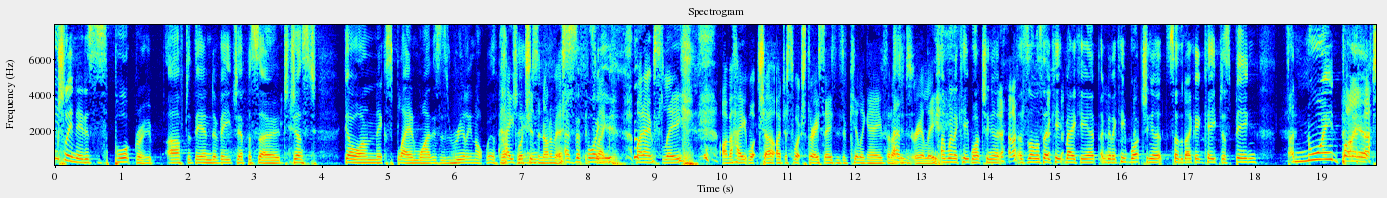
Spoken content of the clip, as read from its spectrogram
actually need is a support group after the end of each episode to just go on and explain why this is really not worth watching. Hate Watchers Anonymous. And before It's like, you. my name's Leigh. I'm a hate watcher. I just watched three seasons of Killing Eve that I didn't really. I'm going to keep watching it as long as they keep making it. I'm going to keep watching it so that I can keep just being annoyed by it.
